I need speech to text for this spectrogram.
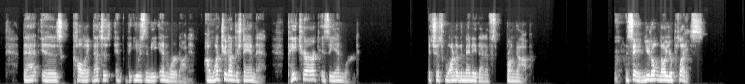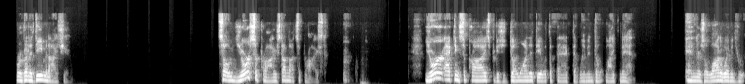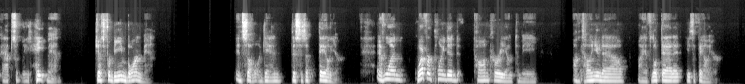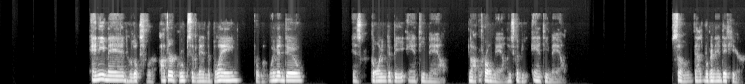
that is calling, that's a, using the N word on him. I want you to understand that. Patriarch is the N word. It's just one of the many that have sprung up and saying, You don't know your place. We're going to demonize you. So you're surprised. I'm not surprised. You're acting surprised because you don't want to deal with the fact that women don't like men. And there's a lot of women who absolutely hate men just for being born men. And so, again, this is a failure. Everyone, whoever pointed Tom Curry out to me, I'm telling you now, I have looked at it, he's a failure. Any man who looks for other groups of men to blame for what women do is going to be anti male, not pro male. He's going to be anti male. So that we're going to end it here.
